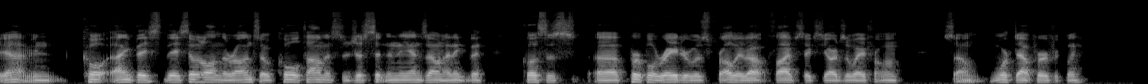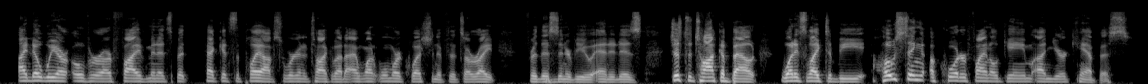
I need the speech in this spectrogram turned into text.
yeah, I mean Cole, I think they they sold on the run, so Cole Thomas was just sitting in the end zone. I think the closest uh, purple Raider was probably about five six yards away from him, so worked out perfectly. I know we are over our five minutes, but heck, it's the playoffs. So we're going to talk about it. I want one more question, if it's all right, for this mm-hmm. interview, and it is just to talk about what it's like to be hosting a quarterfinal game on your campus.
